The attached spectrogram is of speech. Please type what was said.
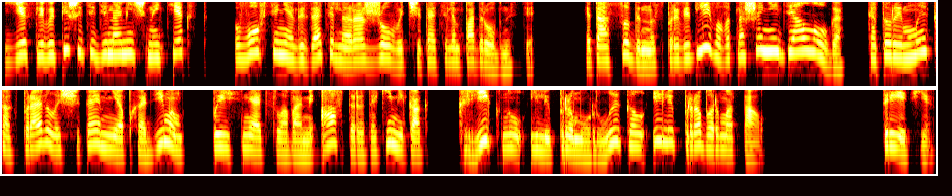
Если вы пишете динамичный текст, вовсе не обязательно разжевывать читателям подробности. Это особенно справедливо в отношении диалога, который мы, как правило, считаем необходимым пояснять словами автора, такими как «крикнул» или «промурлыкал» или «пробормотал». Третье.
